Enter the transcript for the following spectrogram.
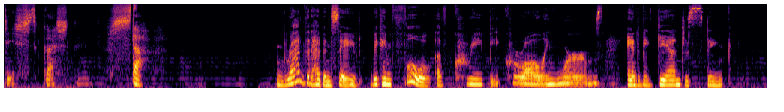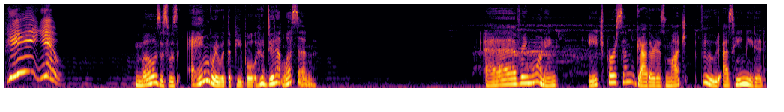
disgusting stuff. Bread that had been saved became full of creepy, crawling worms and began to stink. P.U. Moses was angry with the people who didn't listen. Every morning, each person gathered as much food as he needed.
